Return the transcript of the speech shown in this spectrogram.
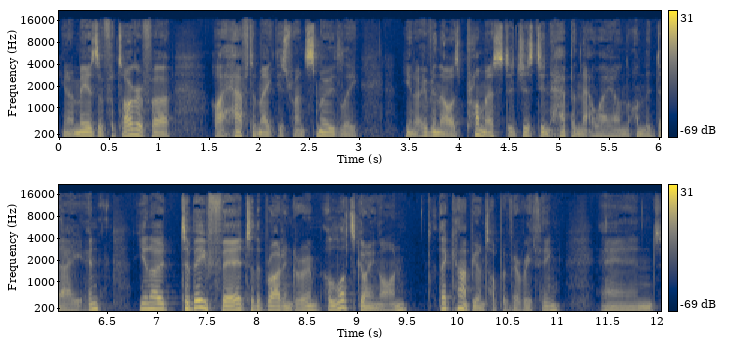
you know, me as a photographer, I have to make this run smoothly. You know, even though I was promised, it just didn't happen that way on on the day. And you know, to be fair to the bride and groom, a lot's going on. They can't be on top of everything, and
